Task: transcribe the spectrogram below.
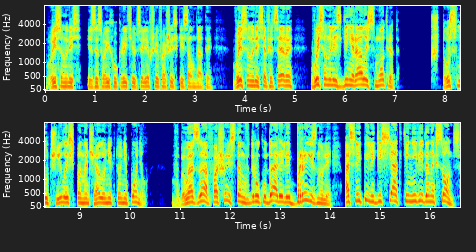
Высунулись из-за своих укрытий уцелевшие фашистские солдаты. Высунулись офицеры, высунулись генералы, смотрят. Что случилось, поначалу никто не понял. В глаза фашистам вдруг ударили, брызнули, ослепили десятки невиданных солнц.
